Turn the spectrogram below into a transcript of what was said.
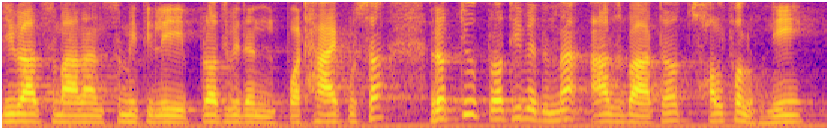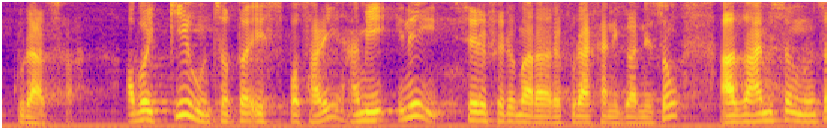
विवाद समाधान समितिले प्रतिवेदन पठाएको छ र त्यो प्रतिवेदनमा आजबाट छलफल हुने कुरा छ। अब के हुन्छ त यस पछाडि? हामी यिनै सेरोफेरोमा रहेर कुराकानी गर्नेछौँ। आज हामीसँग हुनुहुन्छ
